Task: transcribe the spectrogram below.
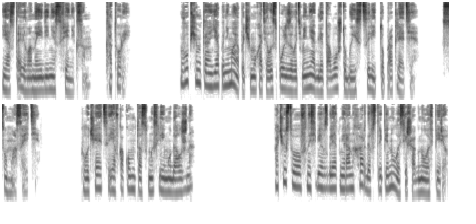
и оставила наедине с Фениксом, который... В общем-то, я понимаю, почему хотел использовать меня для того, чтобы исцелить то проклятие. С ума сойти. Получается, я в каком-то смысле ему должна? Почувствовав на себе взгляд Миранхарда, встрепенулась и шагнула вперед.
